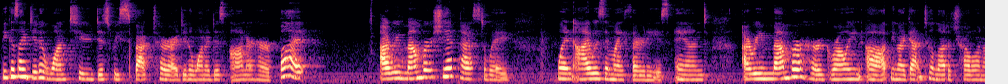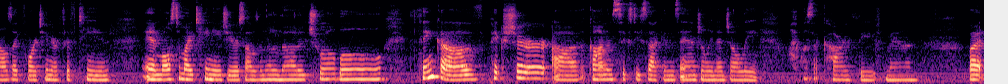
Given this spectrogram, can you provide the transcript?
because I didn't want to disrespect her. I didn't want to dishonor her. But I remember she had passed away when I was in my 30s. And I remember her growing up. You know, I got into a lot of trouble when I was like 14 or 15. And most of my teenage years, I was in a lot of trouble. Think of, picture uh, Gone in 60 Seconds, Angelina Jolie. I was a car thief, man but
